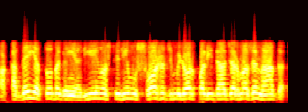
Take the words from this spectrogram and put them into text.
A cadeia toda ganharia e nós teríamos soja de melhor qualidade armazenada.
